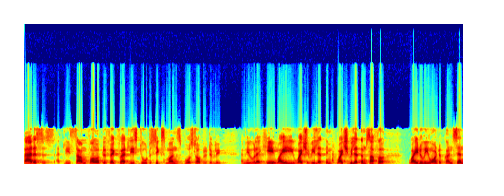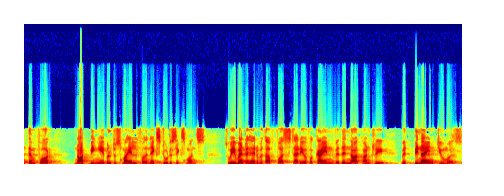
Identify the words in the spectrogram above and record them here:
paresis, at least some form of defect for at least two to six months post-operatively. And we were like, hey, why, why, should we let them, why should we let them suffer? Why do we want to consent them for not being able to smile for the next two to six months? So we went ahead with our first study of a kind within our country with benign tumors.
